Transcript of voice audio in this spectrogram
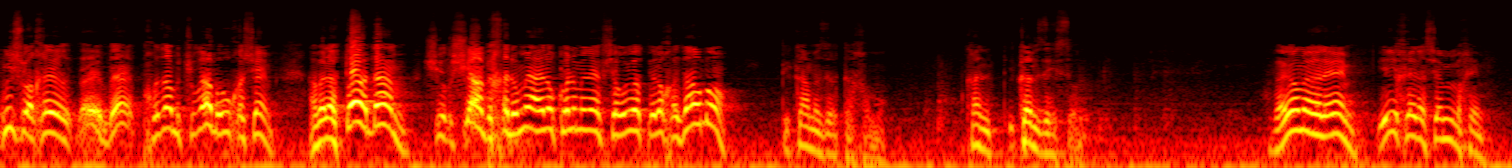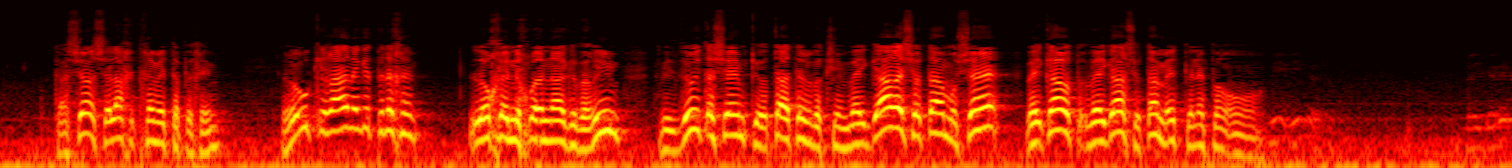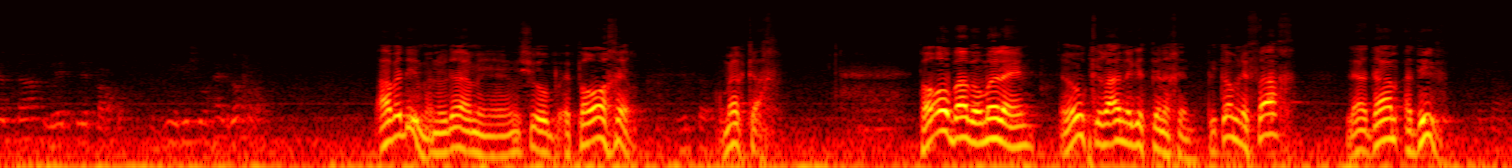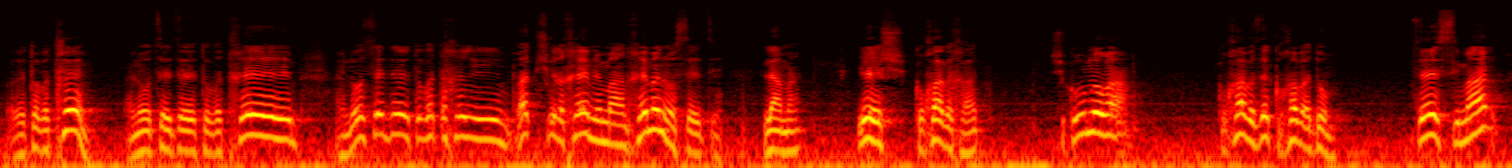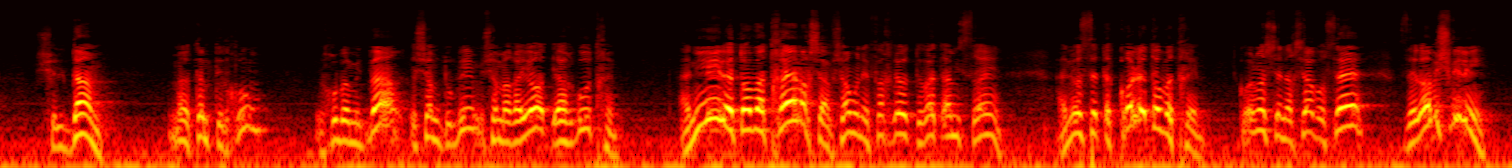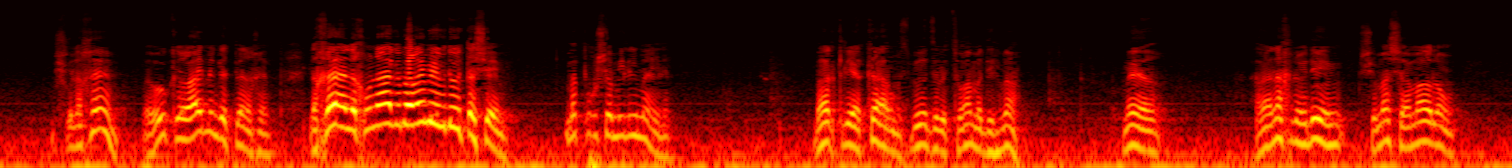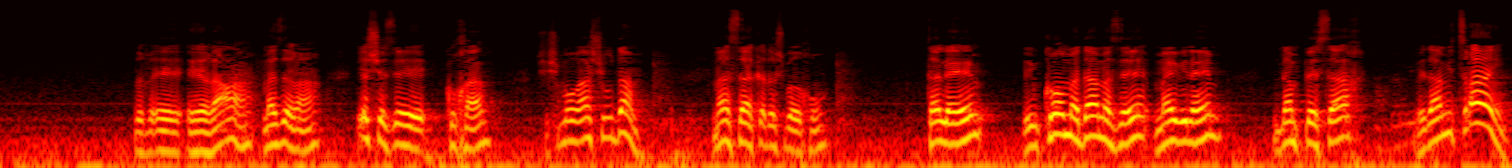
מישהו אחר אה, חוזר בתשובה, ברוך השם. אבל אותו אדם שהרשע וכדומה, היה לו כל מיני אפשרויות ולא חזר בו, פי כמה זה יותר חמור. כאן, כאן זה יסוד. ויאמר אליהם, יהי חן השם עמכם, כאשר שלח אתכם את אפיכם, ראו כי רעה נגד פניכם. לא כן נכו עיני הגברים, וידעו את השם כי אותה אתם מבקשים. ויגרש אותם משה, ויגרש אותם מאת פני פרעה. העבדים, אני יודע, מישהו, פרעה אחר, אומר כך. פרעה בא ואומר להם, ראו כי נגד פניכם. פתאום נפח לאדם אדיב, לטובתכם. אני לא רוצה את זה לטובתכם, אני לא עושה את זה לטובת אחרים, רק בשבילכם, למענכם אני עושה את זה. למה? יש כוכב אחד שקוראים לו רע. כוכב הזה כוכב אדום. זה סימן של דם. זאת אומרת, אתם תלכו, תלכו במדבר, יש שם דובים, יש שם אריות, יהרגו אתכם. אני לטובתכם עכשיו, שם הוא נהפך להיות לטובת עם ישראל. אני עושה את הכל לטובתכם. כל מה שאני עכשיו עושה, זה לא בשבילי, בשבילכם. והוא קראי נגד פניכם. לכן לכו נא הגברים ועבדו את השם. מה פירוש המילים האלה? בעל כלי יקר מסביר את זה בצורה מדהימה. אומר, הרי אנחנו יודעים שמה שאמר לו רעה, מה זה רעה? יש איזה כוכב ששמו רעה שהוא דם. מה עשה הקדוש ברוך הוא? נתן להם, במקום הדם הזה, מה הביא להם? דם פסח ודם מצרים.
